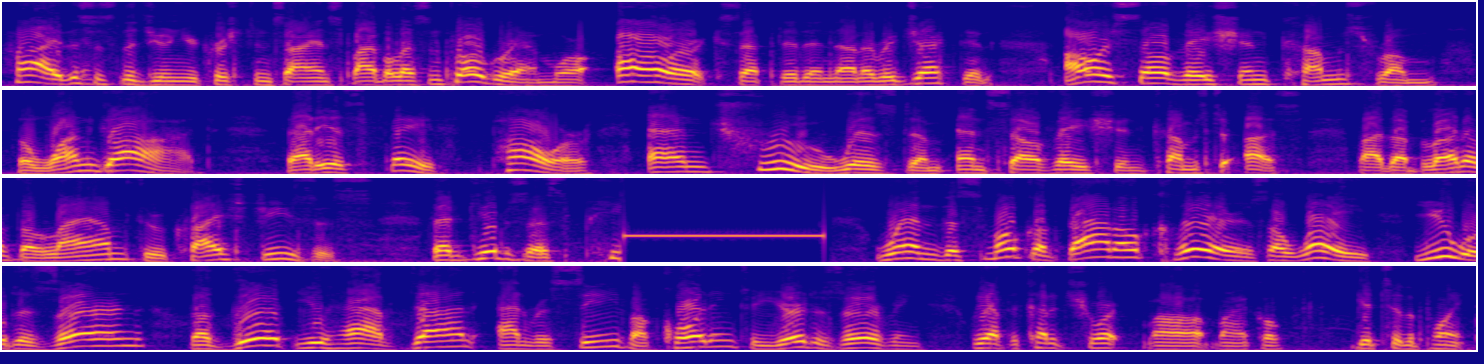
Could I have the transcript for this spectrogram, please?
Hi, this is the Junior Christian Science Bible Lesson Program where all are accepted and none are rejected. Our salvation comes from the one God, that is faith, power, and true wisdom and salvation comes to us by the blood of the Lamb through Christ Jesus that gives us peace. When the smoke of battle clears away, you will discern the good you have done and receive according to your deserving. We have to cut it short, uh, Michael. Get to the point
